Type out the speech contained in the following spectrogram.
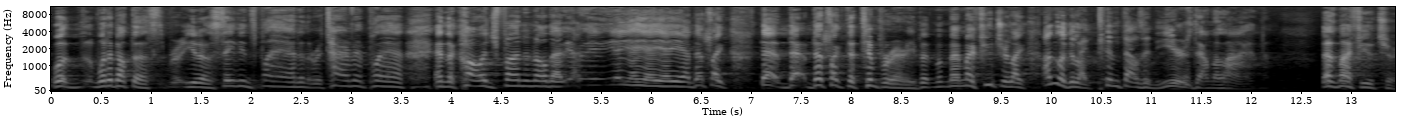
Well, what about the you know savings plan and the retirement plan and the college fund and all that? Yeah, yeah, yeah, yeah, yeah. That's like that, that that's like the temporary. But my, my future, like I'm looking like ten thousand years down the line. That's my future.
